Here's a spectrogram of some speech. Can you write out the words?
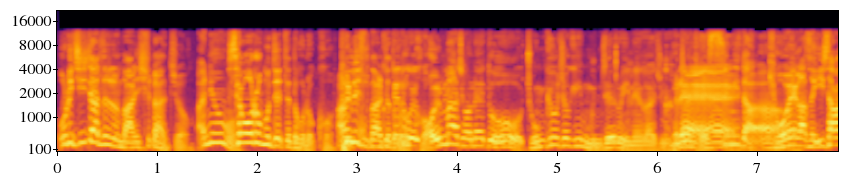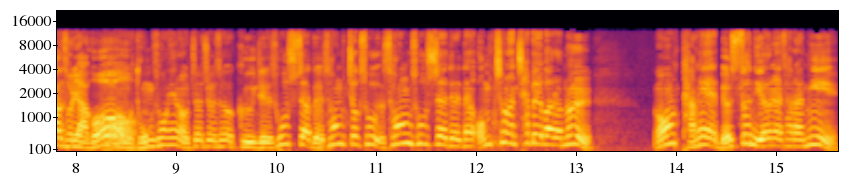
우리 지지자들은 많이 싫어하죠. 아니요. 세월호 문제 때도 그렇고 필리 중단할 때도 그렇고. 얼마 전에도 종교적인 문제로 인해 가지고 그래. 됐습니다. 교회 가서 이상한 소리 하고. 어, 동성애는 어쩌저쩌서 그 이제 소수자들 성적 소, 성소수자들에 대한 엄청난 차별 발언을 어 당에 몇선 예언한 사람이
